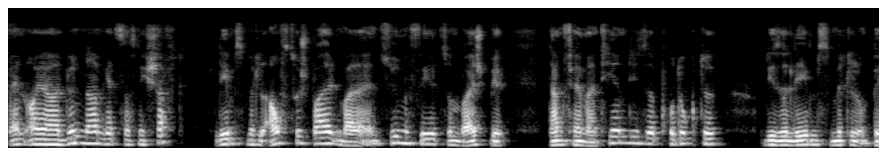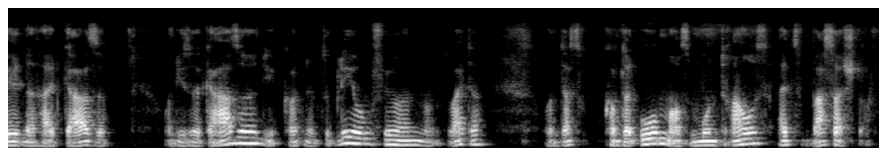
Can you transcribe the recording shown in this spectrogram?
Wenn euer Dünndarm jetzt das nicht schafft, Lebensmittel aufzuspalten, weil er Enzyme fehlt zum Beispiel, dann fermentieren diese Produkte, diese Lebensmittel und bilden dann halt Gase. Und diese Gase, die konnten zu Blähungen führen und so weiter. Und das kommt dann oben aus dem Mund raus als Wasserstoff.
